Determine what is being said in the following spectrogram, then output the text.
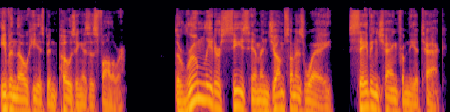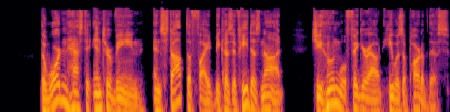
even though he has been posing as his follower. The room leader sees him and jumps on his way, saving Chang from the attack. The warden has to intervene and stop the fight because if he does not, Jihun will figure out he was a part of this.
